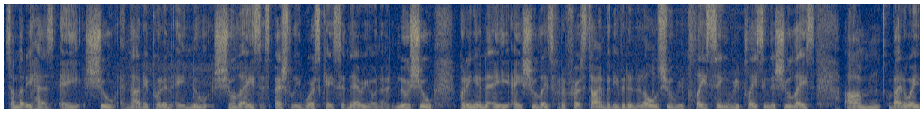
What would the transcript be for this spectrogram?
Somebody has a shoe, and now they put in a new shoelace, especially worst case scenario in a new shoe, putting in a, a shoelace for the first time. But even in an old shoe, replacing replacing the shoelace. Um, by the way,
